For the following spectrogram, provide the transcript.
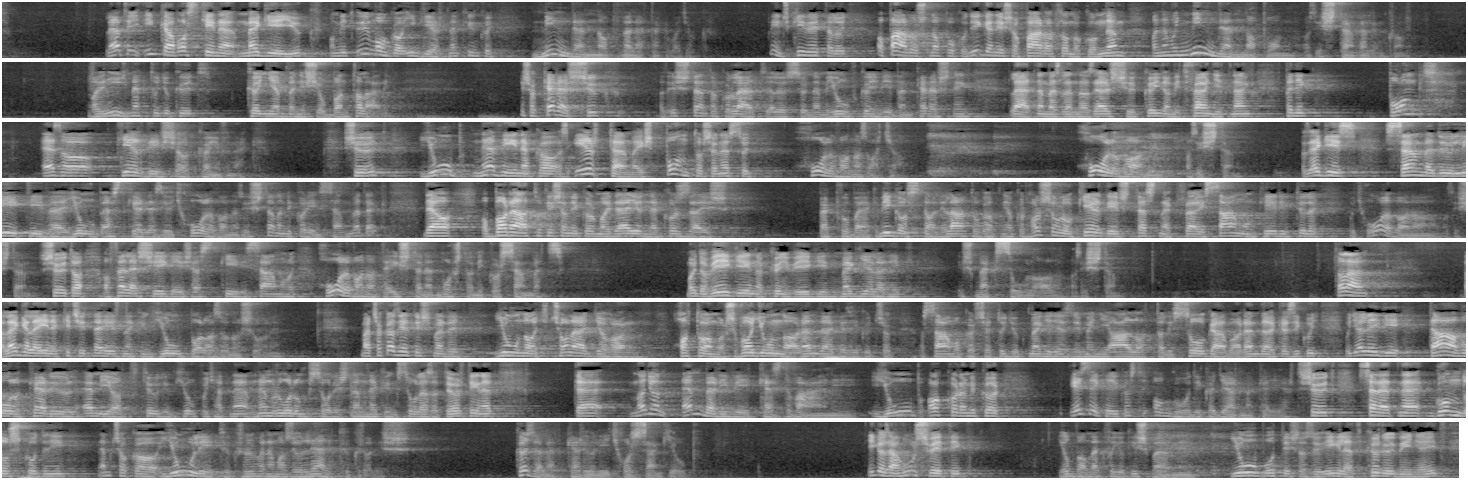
Lehet, hogy inkább azt kéne megéljük, amit ő maga ígért nekünk, hogy minden nap veletek vagyok. Nincs kivétel, hogy a páros napokon igen, és a páratlanokon nem, hanem hogy minden napon az Isten velünk van. Vajon így meg tudjuk őt könnyebben és jobban találni? És ha keressük az Istent, akkor lehet, hogy először nem Jobb könyvében keresnénk, lehet nem ez lenne az első könyv, amit felnyitnánk, pedig pont ez a kérdése a könyvnek. Sőt, Jobb nevének az értelme is pontosan ez, hogy hol van az Atya. Hol van az Isten. Az egész szenvedő létével Jobb ezt kérdezi, hogy hol van az Isten, amikor én szenvedek, de a, a barátok is, amikor majd eljönnek hozzá, és megpróbálják vigasztalni, látogatni, akkor hasonló kérdést tesznek fel, és számon kérik tőle, hogy hol van az Isten. Sőt, a, a felesége is ezt kéri számon, hogy hol van a te Istened most, amikor szenvedsz. Majd a végén, a könyv végén megjelenik, és megszólal az Isten. Talán a legelején egy kicsit nehéz nekünk jobbal azonosulni. Már csak azért is, mert egy jó nagy családja van, hatalmas vagyonnal rendelkezik, hogy csak a számokat se tudjuk megjegyezni, hogy mennyi állattal és szolgával rendelkezik, úgy, úgy eléggé távol kerül emiatt tőlünk jobb, hogy hát nem, nem rólunk szól, és nem nekünk szól ez a történet, de nagyon emberivé kezd válni. Jobb akkor, amikor érzékeljük azt, hogy aggódik a gyermekeiért. Sőt, szeretne gondoskodni nem csak a jólétükről, hanem az ő lelkükről is. Közelebb kerül így hozzánk jobb. Igazán húsvétig jobban meg fogjuk ismerni Jobbot és az ő élet körülményeit,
